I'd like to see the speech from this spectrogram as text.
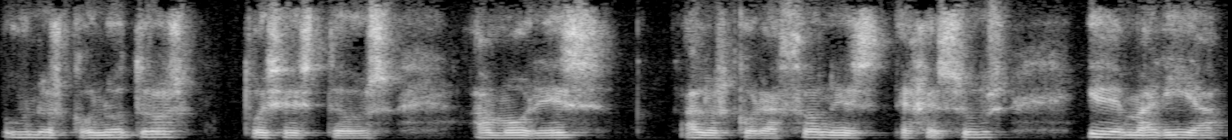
unos con otros, pues estos amores a los corazones de Jesús y de María,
